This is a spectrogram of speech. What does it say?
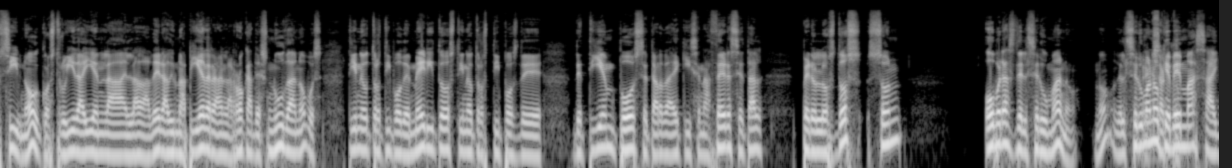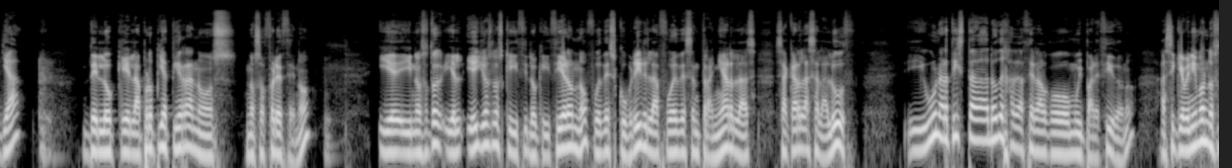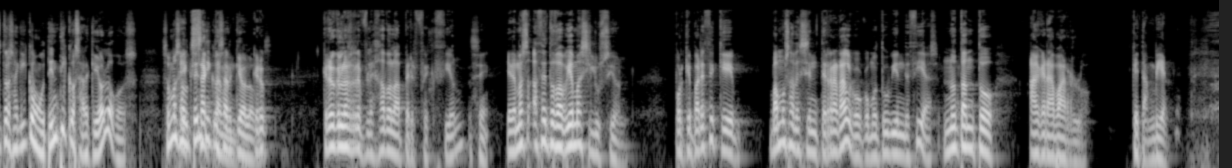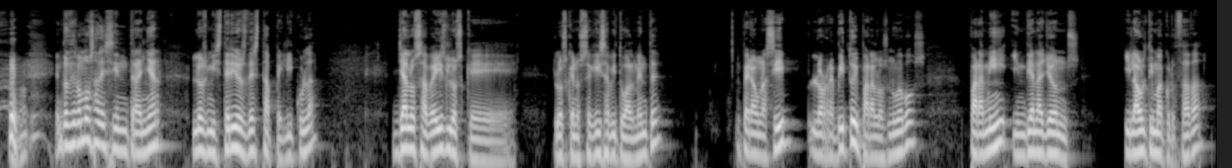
Sí, ¿no? Construida ahí en la, en la ladera de una piedra, en la roca desnuda, ¿no? Pues tiene otro tipo de méritos, tiene otros tipos de, de tiempos, se tarda X en hacerse, tal. Pero los dos son obras del ser humano, ¿no? Del ser humano que ve más allá de lo que la propia tierra nos, nos ofrece, ¿no? Y, eh, y nosotros, y, el- y ellos los que, lo que hicieron, ¿no? Fue descubrirla, fue desentrañarlas, sacarlas a la luz. Y un artista no deja de hacer algo muy parecido, ¿no? Así que venimos nosotros aquí como auténticos arqueólogos. Somos auténticos arqueólogos. Creo, creo que lo has reflejado a la perfección. Sí. Y además hace todavía más ilusión. Porque parece que vamos a desenterrar algo, como tú bien decías. No tanto a grabarlo, que también. Entonces vamos a desentrañar los misterios de esta película. Ya lo sabéis los que, los que nos seguís habitualmente. Pero aún así, lo repito y para los nuevos, para mí Indiana Jones y la Última Cruzada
